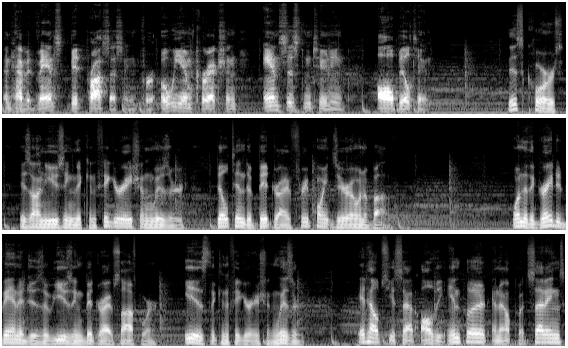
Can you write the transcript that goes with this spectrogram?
and have advanced bit processing for OEM correction and system tuning all built in. This course is on using the configuration wizard built into BitDrive 3.0 and above. One of the great advantages of using BitDrive software is the configuration wizard. It helps you set all the input and output settings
